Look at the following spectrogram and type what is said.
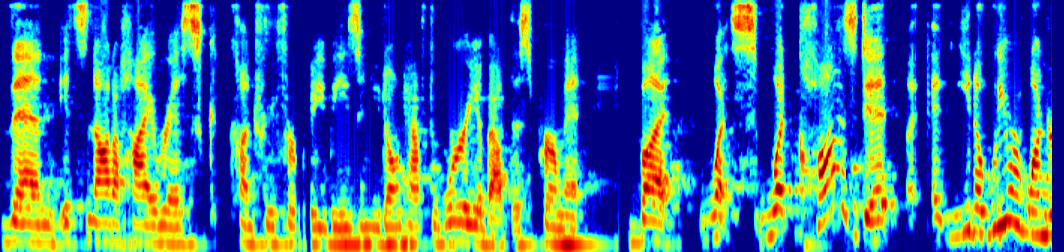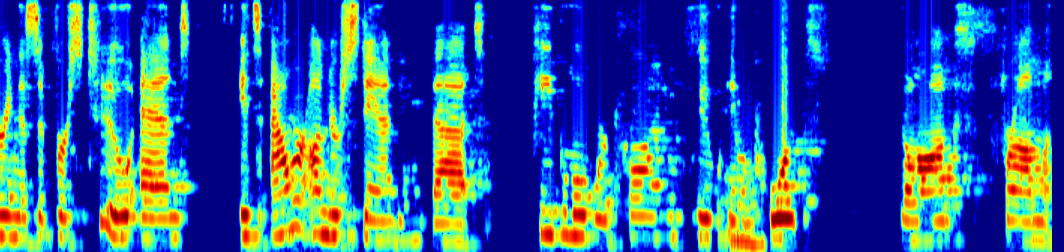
then it's not a high risk country for rabies and you don't have to worry about this permit. But what's what caused it, you know, we were wondering this at first too, and it's our understanding that people were trying to import dogs from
